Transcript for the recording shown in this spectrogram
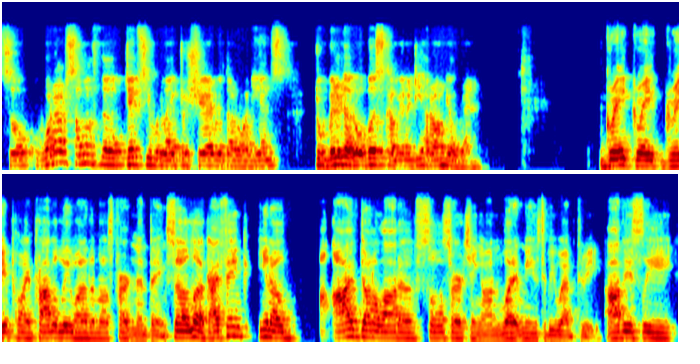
So, what are some of the tips you would like to share with our audience to build a robust community around your brand? Great, great, great point. Probably one of the most pertinent things. So, look, I think, you know, I've done a lot of soul searching on what it means to be Web3. Obviously,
